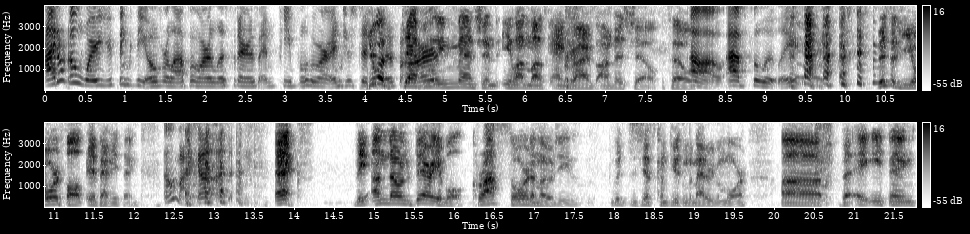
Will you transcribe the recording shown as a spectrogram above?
I don't know where you think the overlap of our listeners and people who are interested You in have this definitely mentioned Elon Musk and Grimes on this show, so Oh, absolutely. this is your fault, if anything. oh my god. X, the unknown variable, cross sword emojis, which is just confusing the matter even more. Uh, the AE thing,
